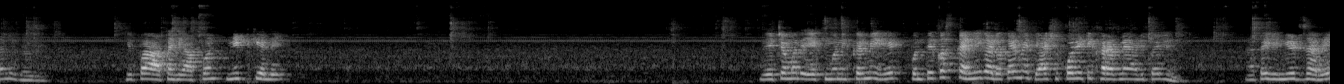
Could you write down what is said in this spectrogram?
चालेल घेऊन हे पहा आता हे आपण नीट केले. याच्यामध्ये एक मणी कमी आहे पण ते कसं काय निघालं काय माहिती? अशी क्वालिटी खराब नाही आली पाहिजे आता हे नीट झाले.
